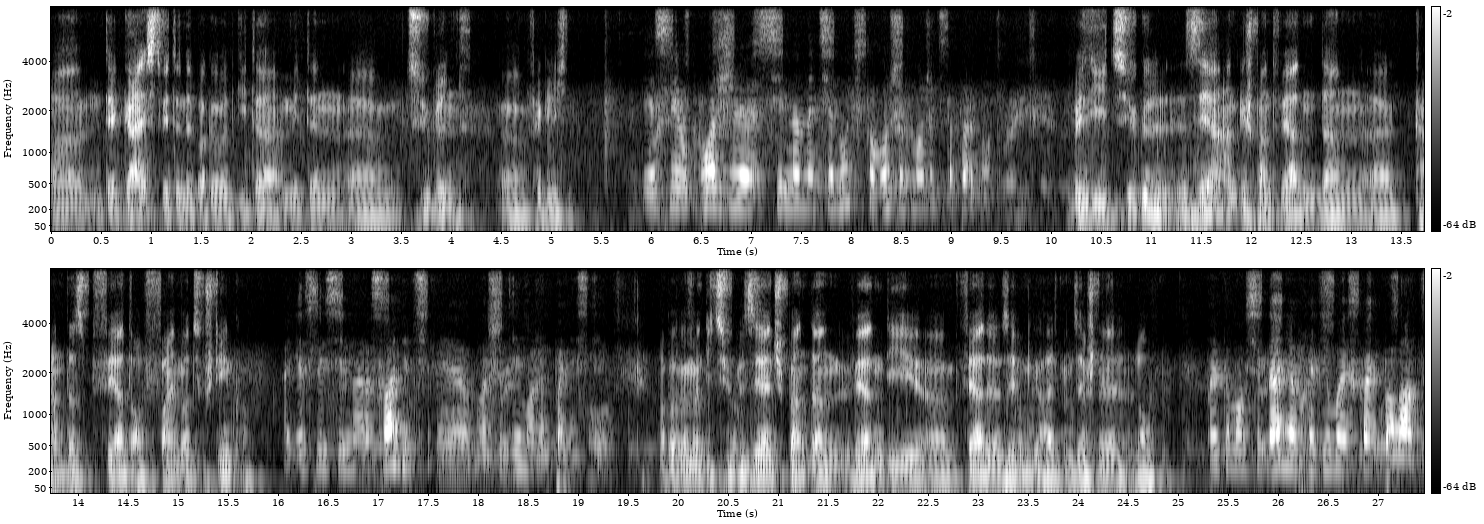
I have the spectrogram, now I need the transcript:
Äh, der Geist wird in der Bhagavad Gita mit den äh, Zügeln äh, verglichen. Wenn die Zügel sehr angespannt werden, dann äh, kann das Pferd auf einmal zu stehen kommen. А если сильно расслабить, э, лошадей может понести. Aber wenn man die Zügel sehr entspannt, dann werden die äh, Pferde sehr ungehalten und sehr schnell laufen. Поэтому всегда необходимо искать баланс.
